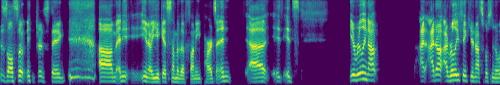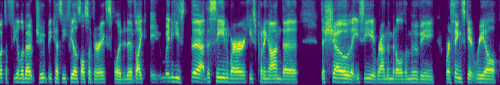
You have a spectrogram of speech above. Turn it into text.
is also interesting. Um, and y- you know, you get some of the funny parts, and uh, it, it's you're really not. I, I don't. I really think you're not supposed to know what to feel about Jupe because he feels also very exploitative. Like eh, when he's the the scene where he's putting on the the show that you see around the middle of the movie where things get real.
